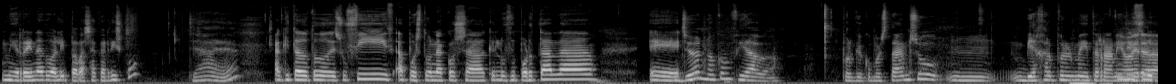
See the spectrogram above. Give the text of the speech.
mi reina Dualipa va a sacar disco. Ya, ¿eh? Ha quitado todo de su feed, ha puesto una cosa que luce portada. Eh, Yo no confiaba. Porque como está en su mm, viajar por el Mediterráneo era...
